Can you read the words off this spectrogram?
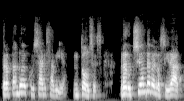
tratando de cruzar esa vía. Entonces, reducción de velocidad,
